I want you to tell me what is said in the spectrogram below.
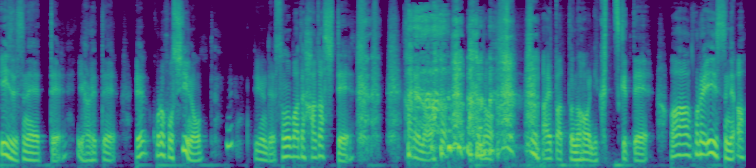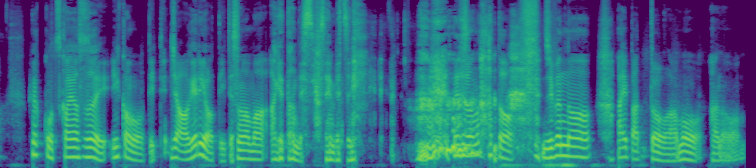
いいですねって言われて、え、これ欲しいの？って言うんで、その場で剥がして、彼の、あの、iPad の方にくっつけて、ああ、これいいですね。あ、結構使いやすい。いいかもって言って、じゃああげるよって言って、そのままあげたんですよ、選別に。で、その後、自分の iPad はもう、あの、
